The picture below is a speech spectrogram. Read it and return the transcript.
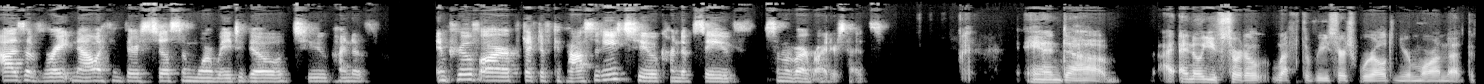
as of right now, I think there's still some more way to go to kind of improve our protective capacity to kind of save some of our riders' heads. And uh, I, I, know you've sort of left the research world and you're more on the, the,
